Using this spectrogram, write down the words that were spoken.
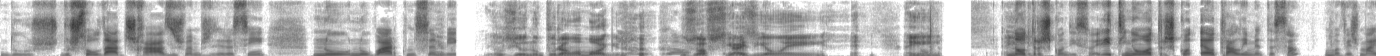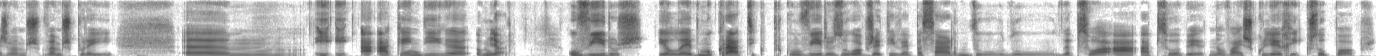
dos, dos soldados rasos, vamos dizer assim, no, no barco Moçambique eles iam no porão a molho. Os oficiais iam em. em, em... Noutras condições. E tinham outras, outra alimentação. Uma vez mais, vamos, vamos por aí. Um, e, e há, há, quem diga, ou melhor, o vírus ele é democrático, porque um vírus o objetivo é passar do, do, da pessoa A à pessoa B, não vai escolher ricos ou pobres.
